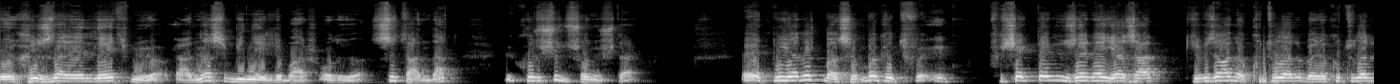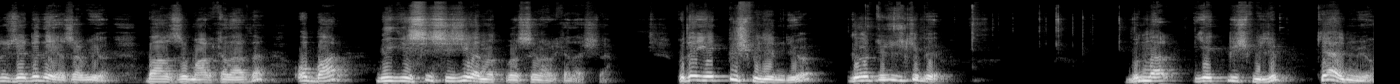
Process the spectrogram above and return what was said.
e, hızlar elde etmiyor. Ya nasıl 1050 bar oluyor? Standart bir kurşun sonuçta. Evet bu yanıltmasın. Bakın tüfe- fişeklerin üzerine yazan kimi zaman da kutuları böyle kutuların üzerinde de yazabiliyor bazı markalarda. O bar bilgisi sizi yanıltmasın arkadaşlar. Bu da 70 milim diyor. Gördüğünüz gibi bunlar 70 milim gelmiyor.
